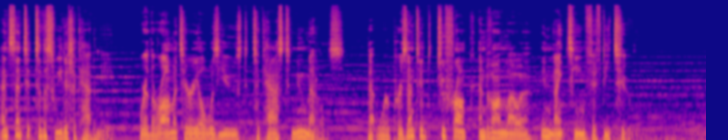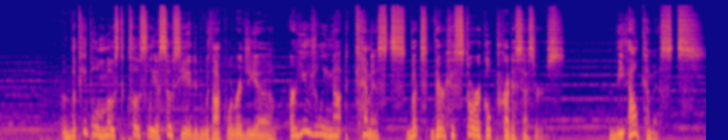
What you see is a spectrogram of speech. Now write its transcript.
and sent it to the Swedish Academy, where the raw material was used to cast new medals that were presented to Franck and von Laue in 1952. The people most closely associated with Aqua Regia are usually not chemists, but their historical predecessors the alchemists.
